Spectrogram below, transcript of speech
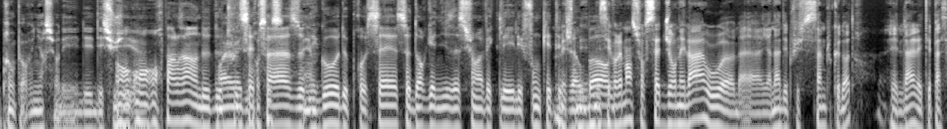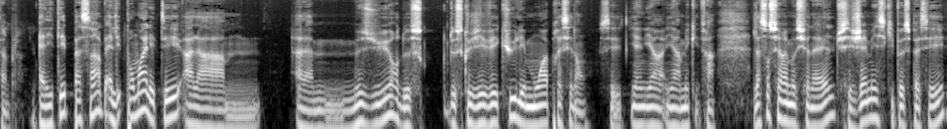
Après, on peut revenir sur des, des, des sujets. On, euh, on- on reparlera hein, de, de Ouais, toute ouais, cette process. phase de Ouais. négo, de process, d'organisation avec les, les fonds qui étaient Mais, déjà mais- au mais bord. c'est vraiment sur cette journée-là où euh, bah, il y en a des plus simples que d'autres. Et là, elle était pas simple. Elle était pas simple. Elle, pour moi, elle était à la, à la mesure de ce, de ce que j'ai vécu les mois précédents. Il y a, y a- il y a un méca- enfin, l'ascenseur émotionnel. Tu sais jamais ce qui peut se passer.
